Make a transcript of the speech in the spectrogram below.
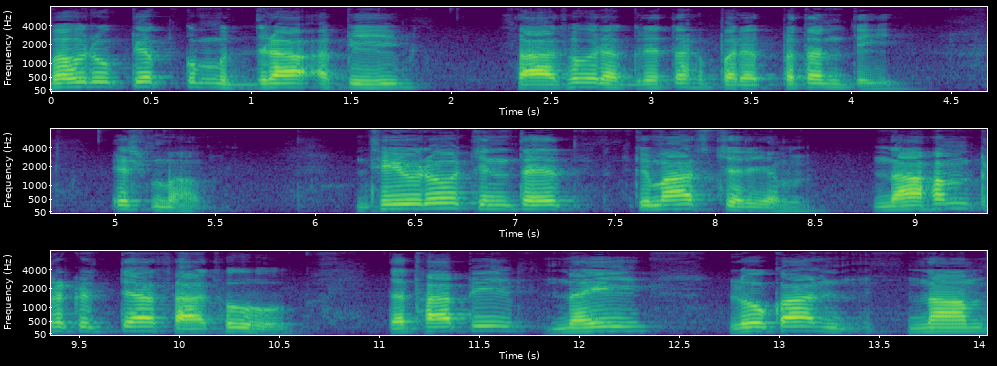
बहुरूप्यकमुद्रा अपि साधोरग्रतः पर पतंती स्म। धीव्रो चिंतित किमाश्चर्य। नाहम प्रकृत्या साधु, तथापि नई लोकानाम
